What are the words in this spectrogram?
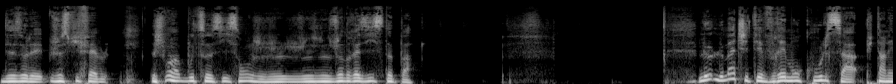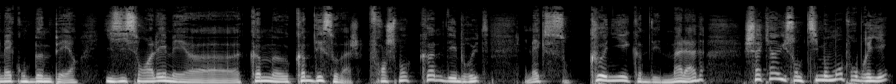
Désolé, je suis faible. Je vois un bout de saucisson, je, ne résiste pas. Le, match était vraiment cool, ça. Putain, les mecs ont bumpé. Hein. Ils y sont allés, mais euh, comme euh, comme des sauvages. Franchement, comme des brutes. Les mecs se sont cognés comme des malades. Chacun a eu son petit moment pour briller.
